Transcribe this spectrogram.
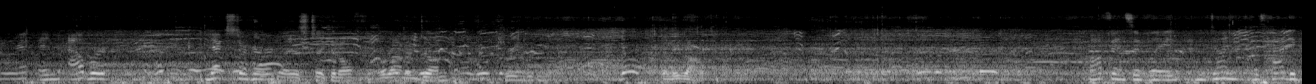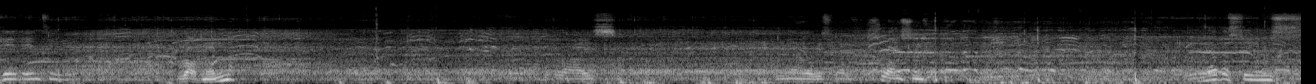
And Albert next to her. Players taken off, around and done. 300 and... Billy Ralph. Offensively, Dunn has had to get into Rodman. Rise. Narrow this one. Swanson. Never seems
